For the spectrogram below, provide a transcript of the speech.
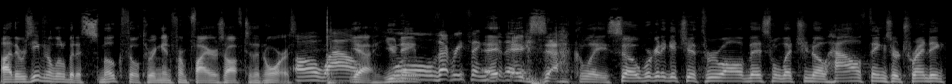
Uh, there was even a little bit of smoke filtering in from fires off to the north. Oh, wow. Yeah, you name Full of everything today. Exactly. So we're going to get you through all of this. We'll let you know how things are trending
